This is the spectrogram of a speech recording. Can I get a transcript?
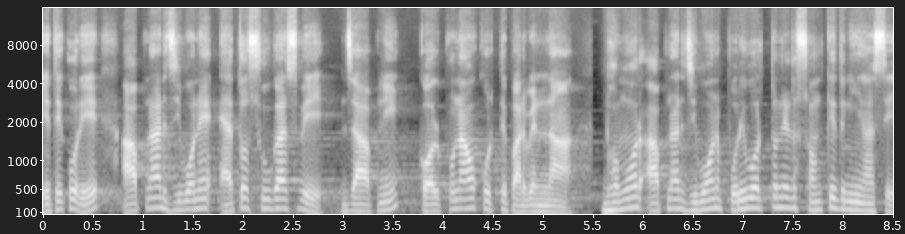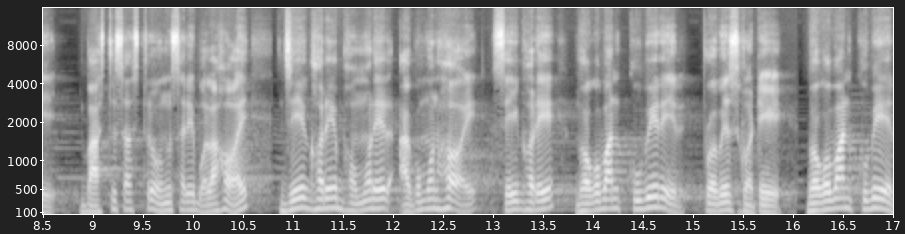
এতে করে আপনার জীবনে এত সুখ আসবে যা আপনি কল্পনাও করতে পারবেন না। ভ্রমর আপনার জীবন পরিবর্তনের সংকেত নিয়ে আসে। বাস্তুশাস্ত্র অনুসারে বলা হয়, যে ঘরে ভ্রমরের আগমন হয়, সেই ঘরে ভগবান কুবেরের প্রবেশ ঘটে। ভগবান কুবের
